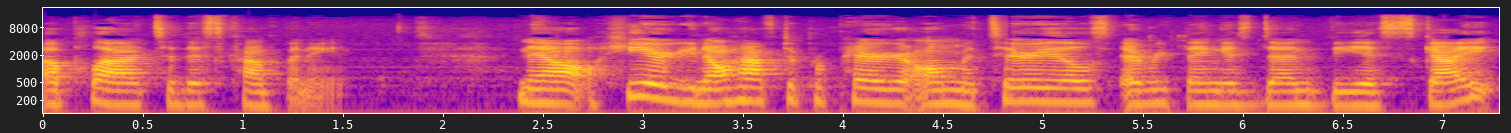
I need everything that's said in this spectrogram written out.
apply to this company. Now here you don't have to prepare your own materials. Everything is done via Skype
